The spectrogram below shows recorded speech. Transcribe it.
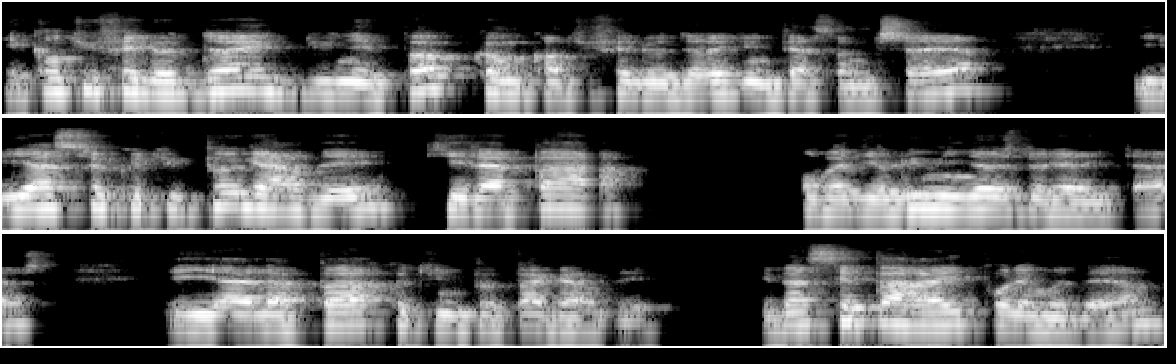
et quand tu fais le deuil d'une époque, comme quand tu fais le deuil d'une personne chère, il y a ce que tu peux garder, qui est la part, on va dire, lumineuse de l'héritage, et il y a la part que tu ne peux pas garder. Et eh bien c'est pareil pour les modernes.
